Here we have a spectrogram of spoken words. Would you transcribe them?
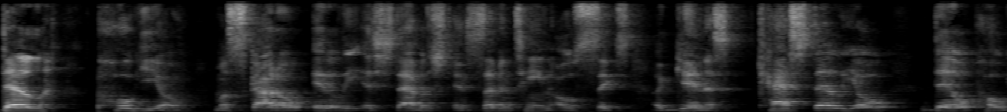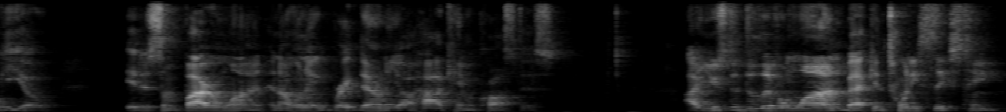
del Poggio, Moscato, Italy, established in 1706. Again, that's Castello del Poggio. It is some fire wine, and I want to break down to y'all how I came across this. I used to deliver wine back in 2016.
